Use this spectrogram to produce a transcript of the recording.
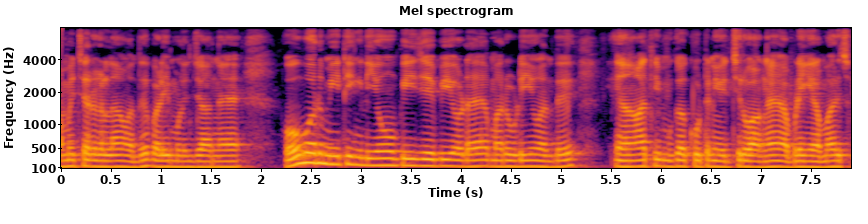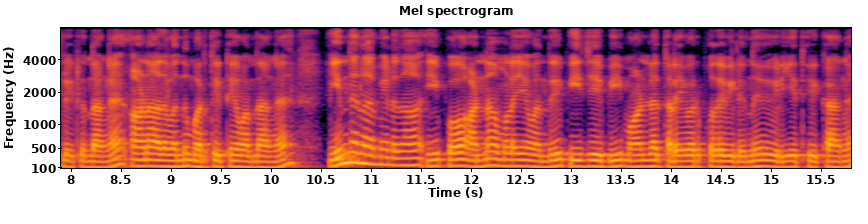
அமைச்சர்கள்லாம் வந்து வழிமொழிஞ்சாங்க. ஒவ்வொரு மீட்டிங்லேயும் பிஜேபியோட மறுபடியும் வந்து அதிமுக கூட்டணி வச்சுருவாங்க அப்படிங்கிற மாதிரி சொல்லிட்டு இருந்தாங்க. ஆனால் அதை வந்து மறுத்துக்கிட்டே வந்தாங்க. இந்த நிலைமையில தான் இப்போது அண்ணாமலையை வந்து பிஜேபி மாநில தலைவர் பதவியிலேருந்து வெளியேற்றிருக்காங்க.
